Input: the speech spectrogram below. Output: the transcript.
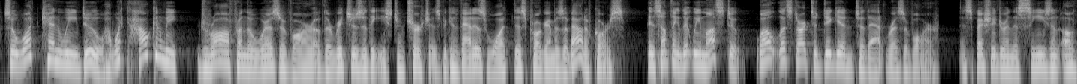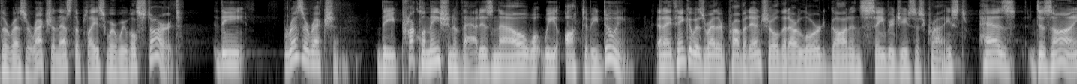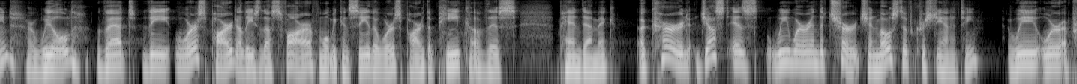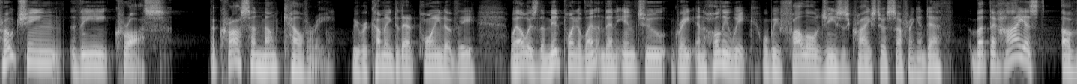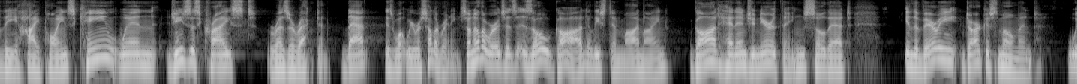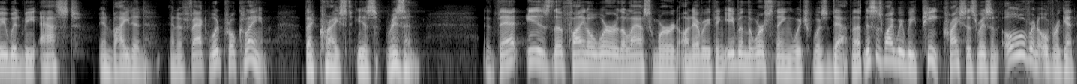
So, what can we do? How, what, how can we draw from the reservoir of the riches of the Eastern churches? Because that is what this program is about, of course. It's something that we must do. Well, let's start to dig into that reservoir, especially during the season of the resurrection. That's the place where we will start. The resurrection, the proclamation of that is now what we ought to be doing. And I think it was rather providential that our Lord God and Savior Jesus Christ has designed or willed that the worst part, at least thus far, from what we can see, the worst part, the peak of this pandemic, occurred just as we were in the church and most of Christianity. We were approaching the cross, the cross on Mount Calvary. We were coming to that point of the, well, was the midpoint of Lent and then into Great and Holy Week, where we follow Jesus Christ to his suffering and death. But the highest of the high points came when Jesus Christ resurrected. That is what we were celebrating. So, in other words, it's as though God, at least in my mind, God had engineered things so that in the very darkest moment, we would be asked, invited, and in fact would proclaim that Christ is risen. That is the final word, the last word on everything, even the worst thing, which was death. Now, this is why we repeat Christ has risen over and over again.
